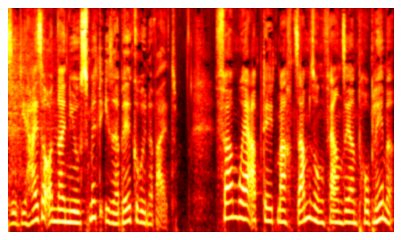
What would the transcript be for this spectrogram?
sind die Heise Online News mit Isabel Grünewald. Firmware-Update macht Samsung-Fernsehern Probleme.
